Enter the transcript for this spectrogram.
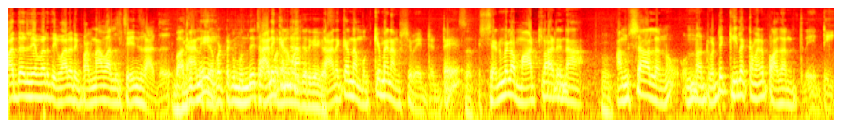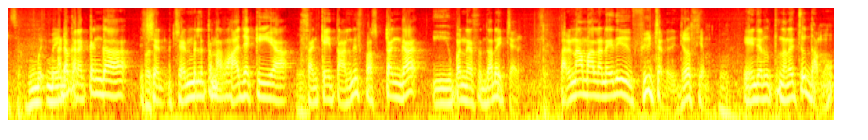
బాధ్యతలు చేపడితే ఇవాళ పరిణామాలు చేంజ్ రాదు. చేపట్టక ముందే దానికన్నా ముఖ్యమైన అంశం ఏంటంటే. షర్మిల మాట్లాడిన అంశాలను ఉన్నటువంటి కీలకమైన ప్రాధాన్యత ఏంటి? అంటే ఒక రకంగా షర్- షర్మిల తన రాజకీయ సంకేతాలని స్పష్టంగా ఈ ఉపన్యాసం ద్వారా ఇచ్చారు. పరిణామాలు అనేది ఫ్యూచర్ అది జోస్యం. ఏం జరుగుతుందనేది చూద్దాము.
